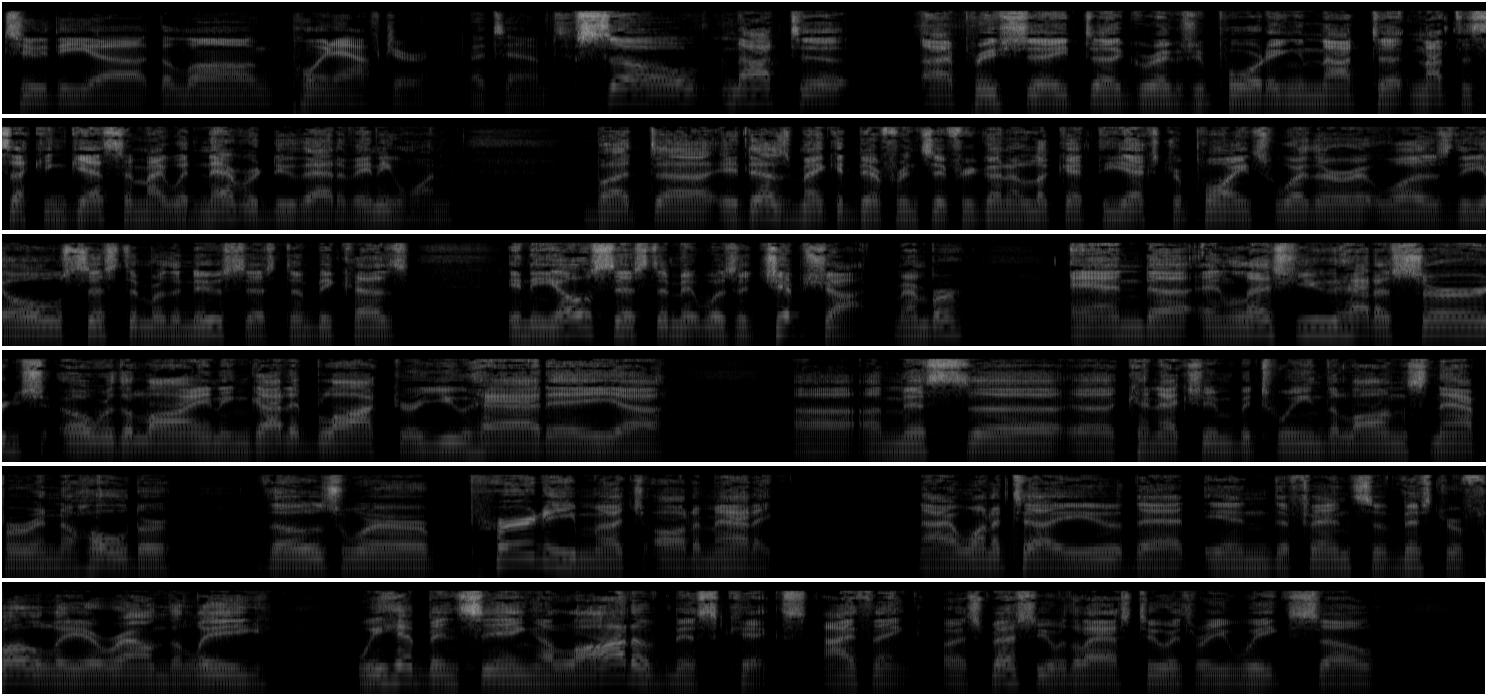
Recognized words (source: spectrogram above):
to the uh, the long point after attempt. So, not to I appreciate uh, Greg's reporting, not to, not to second guess him. I would never do that of anyone. But uh, it does make a difference if you're going to look at the extra points, whether it was the old system or the new system, because in the old system it was a chip shot. Remember? And uh, unless you had a surge over the line and got it blocked, or you had a uh, uh, a miss uh, uh, connection between the long snapper and the holder, those were pretty much automatic. Now, I want to tell you that in defense of Mr. Folk around the league, we have been seeing a lot of missed kicks, I think, especially over the last two or three weeks. So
